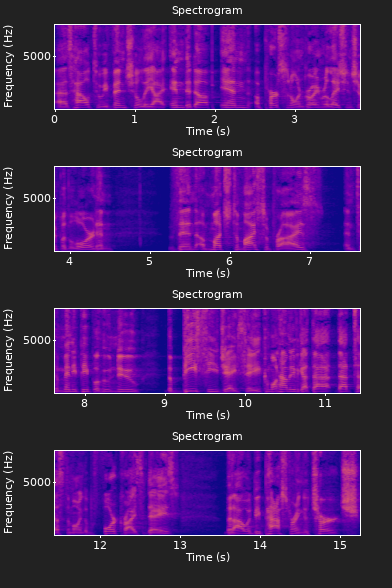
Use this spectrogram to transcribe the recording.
as how to eventually I ended up in a personal and growing relationship with the Lord. And then, uh, much to my surprise, and to many people who knew the BCJC. Come on, how many of you got that, that testimony, the before Christ days, that I would be pastoring a church?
